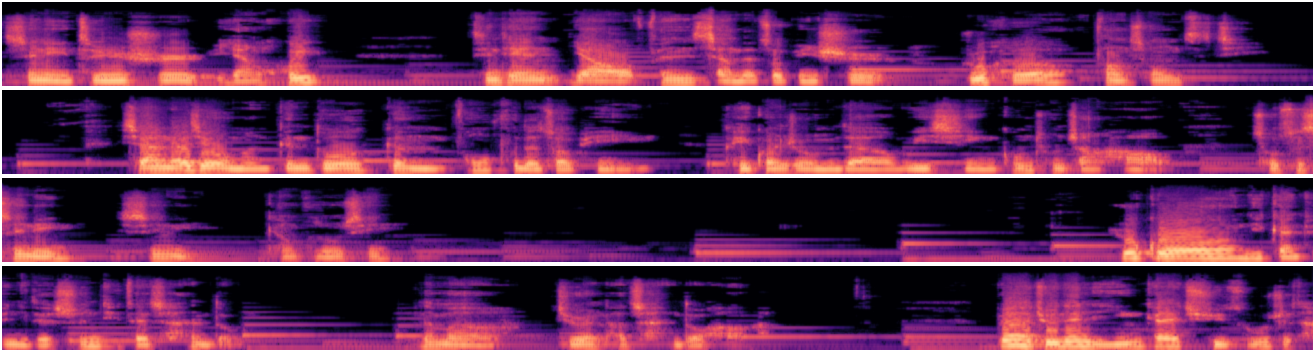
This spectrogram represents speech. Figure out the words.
心理咨询师杨辉。今天要分享的作品是如何放松自己。想要了解我们更多更丰富的作品，可以关注我们的微信公众账号“重塑心灵心理康复中心”。如果你感觉你的身体在颤抖，那么就让它颤抖好了，不要觉得你应该去阻止它，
